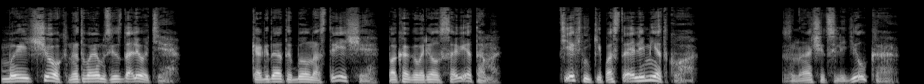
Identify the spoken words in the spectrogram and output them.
«Маячок на твоем звездолете. Когда ты был на встрече, пока говорил с советом, техники поставили метку. Значит, следилка?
